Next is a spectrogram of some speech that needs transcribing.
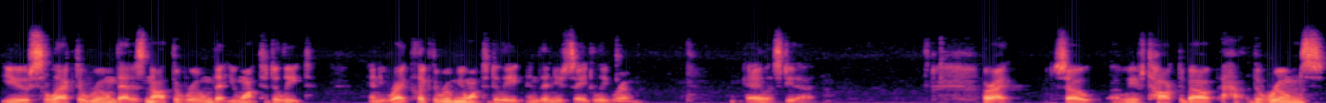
you select a room that is not the room that you want to delete and you right click the room you want to delete and then you say delete room. Okay, let's do that. All right, so uh, we've talked about how, the rooms,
